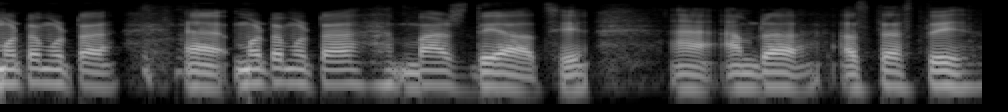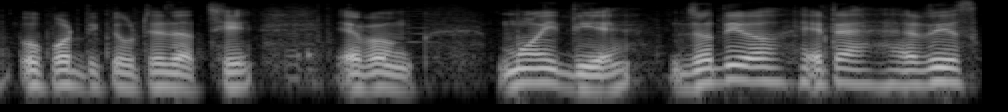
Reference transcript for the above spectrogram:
মোটা মোটা হ্যাঁ, মোটা মোটা বাঁশ দেয়া আছে। হ্যাঁ আমরা আস্তে আস্তে উপর দিকে উঠে যাচ্ছি এবং মই দিয়ে। যদিও এটা রিস্ক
